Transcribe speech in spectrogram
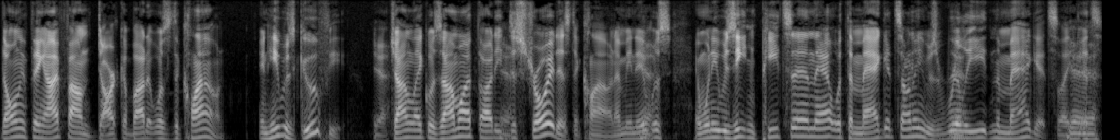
the only thing I found dark about it was the clown, and he was goofy. Yeah. John Leguizamo, I thought he Yeah. destroyed as the clown. I mean, it Yeah. was, and when he was eating pizza and that with the maggots on it, he was really eating the maggots. Like Yeah, that's,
